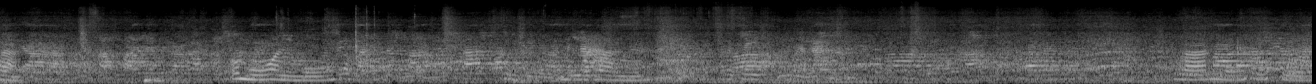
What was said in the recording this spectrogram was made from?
ค่ะโอ้หมูอันนี้หมูอันเนี้ก็ ร้านหมูข้าใสวย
